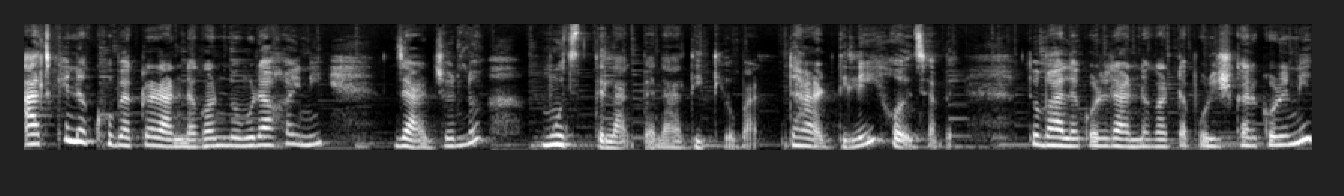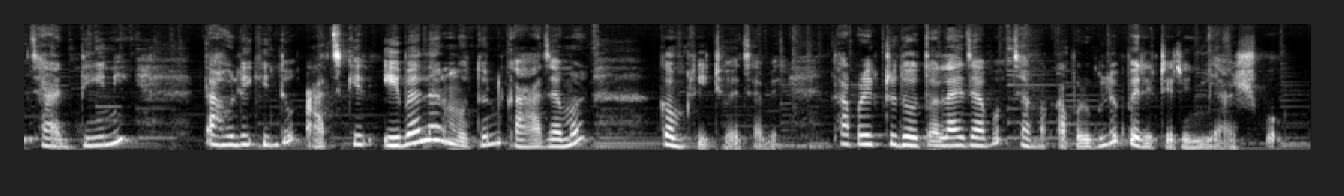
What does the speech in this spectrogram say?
আজকে না খুব একটা রান্নাঘর নোংরা হয়নি, যার জন্য মুছতে লাগবে না দ্বিতীয়বার। ঝাঁট দিলেই হয়ে যাবে। তো ভালো করে রান্নাঘরটা পরিষ্কার করে নিই, ঝাঁট দিয়ে নিই। তাহলে কিন্তু আজকের এবেলার মতন কাজ আমার কমপ্লিট হয়ে যাবে। তারপর একটু দোতলায় যাব জামা কাপড়গুলো পেরে টেরে নিয়ে আসব।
